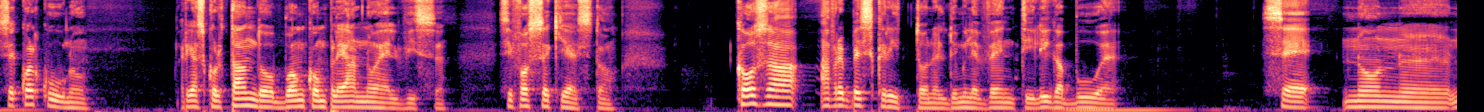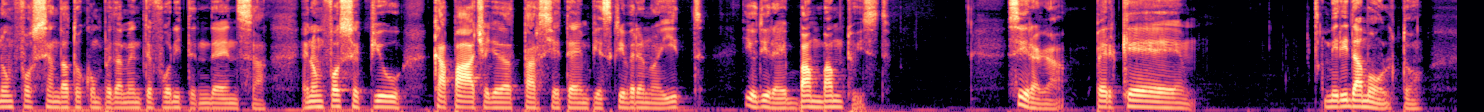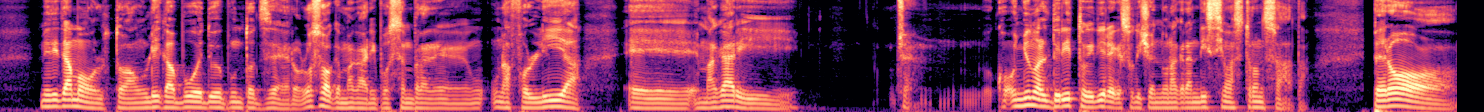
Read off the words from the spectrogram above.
Se qualcuno, riascoltando Buon compleanno Elvis, si fosse chiesto cosa avrebbe scritto nel 2020 Liga Bue se non, non, fosse andato completamente fuori tendenza e non fosse più capace di adattarsi ai tempi e scrivere una hit, io direi Bam Bam Twist. Sì, raga, perché mi ridà molto mi ridà molto a un Ligabue 2.0. Lo so che magari può sembrare una follia e, e magari... Cioè, ognuno ha il diritto di dire che sto dicendo una grandissima stronzata. Però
